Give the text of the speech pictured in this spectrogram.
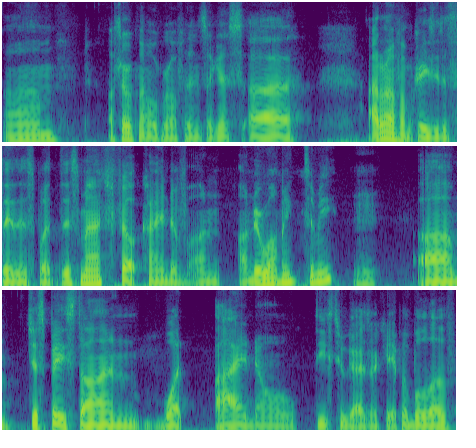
Um, I'll start with my overall feelings, I guess. Uh, I don't know if I'm crazy to say this, but this match felt kind of un- underwhelming to me. Mm-hmm. Um, just based on what I know these two guys are capable of.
